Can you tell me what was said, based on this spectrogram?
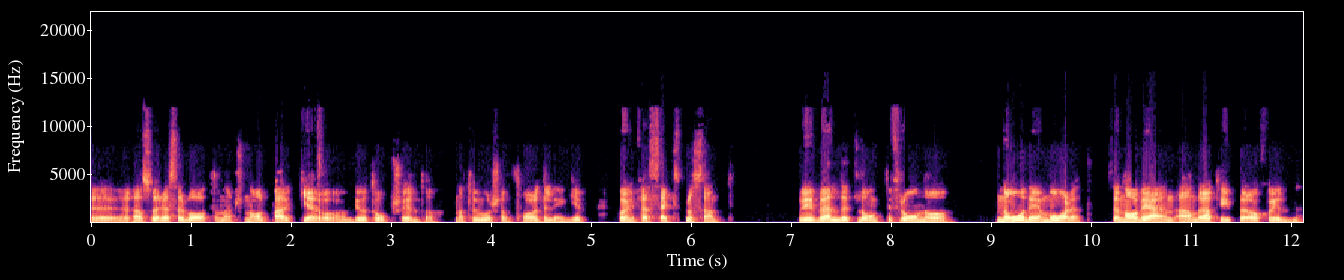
eh, alltså reservat och nationalparker och biotopskydd och naturvårdsavtal, det ligger på ungefär 6 procent vi är väldigt långt ifrån att nå det målet. Sen har vi en andra typer av skydd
